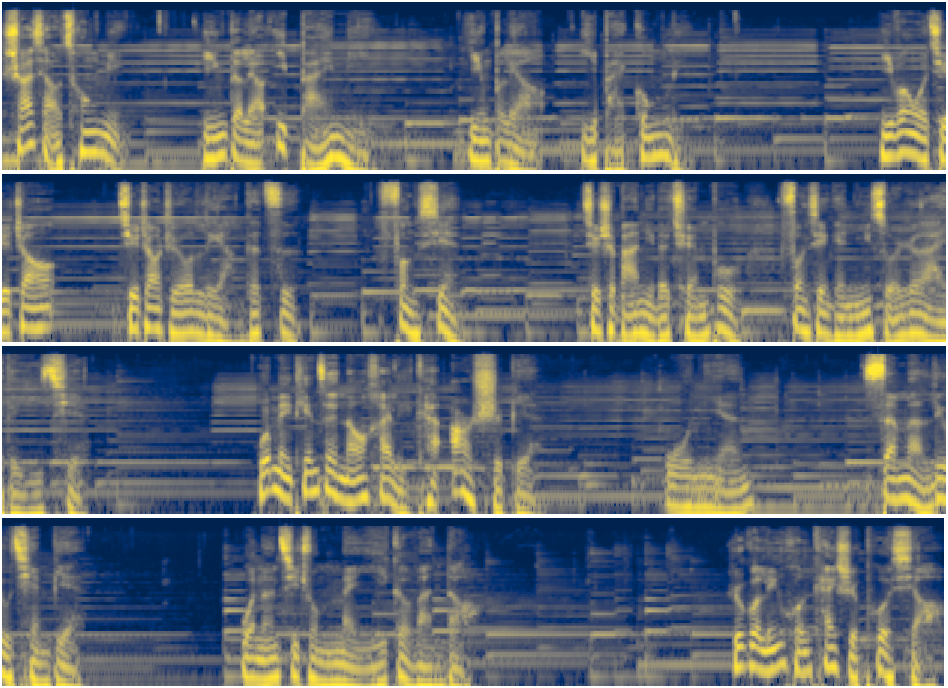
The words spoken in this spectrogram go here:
耍小聪明，赢得了一百米，赢不了一百公里。你问我绝招，绝招只有两个字：奉献，就是把你的全部奉献给你所热爱的一切。我每天在脑海里看二十遍，五年。”三万六千遍，我能记住每一个弯道。如果灵魂开始破晓，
